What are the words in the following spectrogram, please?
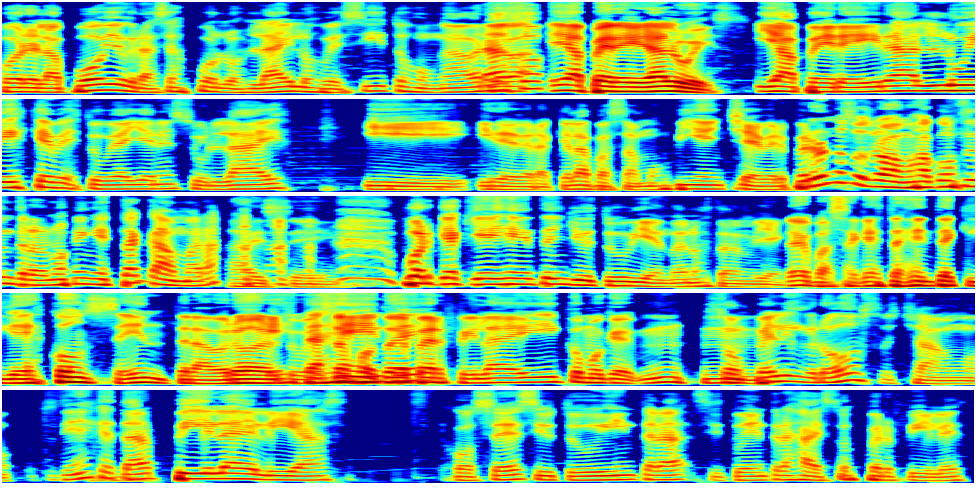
por el apoyo, gracias por los likes, los besitos, un abrazo Y a Pereira Luis. y a Pereira Luis, que estuve ayer en su live y, y de verdad que la pasamos bien chévere. Pero nosotros vamos a concentrarnos en esta cámara Ay, sí. porque aquí hay gente en YouTube viéndonos también. Lo que pasa es que esta gente aquí desconcentra, brother. Tú ves Esta esa foto de gente- perfil ahí como que... mm, Son mm. peligrosos, chamo. Tú tienes que estar pila, Elías. José, si tú, entras, si tú entras a esos perfiles,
